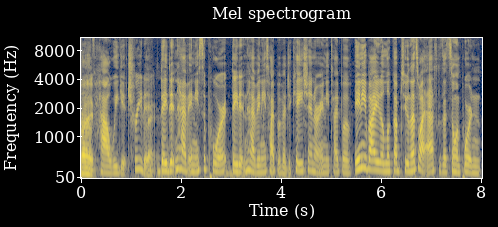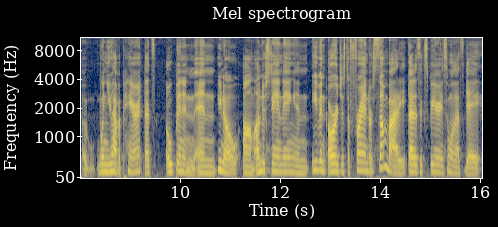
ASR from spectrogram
right. of how we get treated. Right. They didn't have any support. They didn't have any type of education or any type of anybody to look up to. And that's why I ask because that's so important uh, when you have a parent that's open and and you know um, understanding and even or just a friend or somebody that has experienced someone that's gay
